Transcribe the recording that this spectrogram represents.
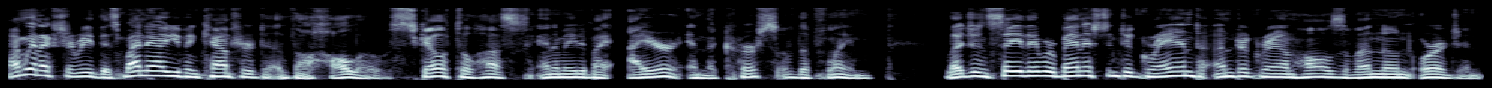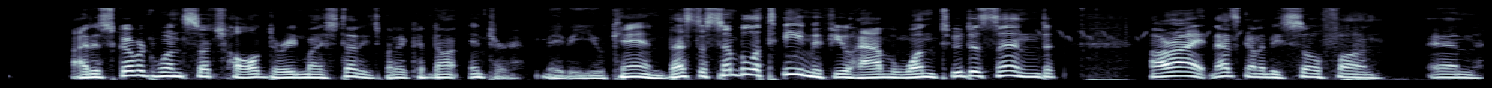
I'm going to actually read this. By now, you've encountered the Hollow, skeletal husks animated by ire and the curse of the flame. Legends say they were banished into grand underground halls of unknown origin. I discovered one such hall during my studies, but I could not enter. Maybe you can. Best assemble a team if you have one to descend. All right, that's going to be so fun. And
